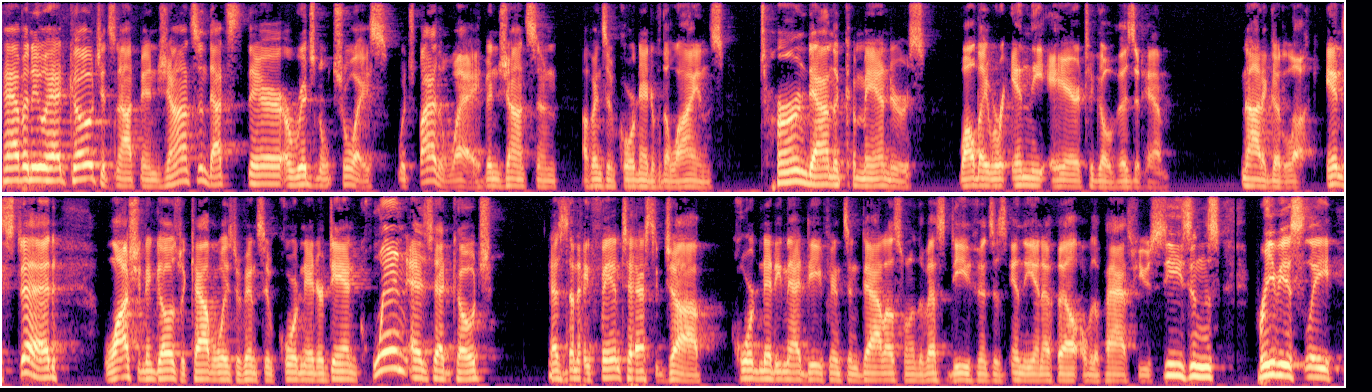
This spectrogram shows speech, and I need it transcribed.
have a new head coach. It's not Ben Johnson. That's their original choice, which, by the way, Ben Johnson, offensive coordinator for the Lions, turned down the Commanders while they were in the air to go visit him. Not a good look. Instead, Washington goes with Cowboys defensive coordinator Dan Quinn as head coach has done a fantastic job coordinating that defense in Dallas, one of the best defenses in the NFL over the past few seasons. Previously,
